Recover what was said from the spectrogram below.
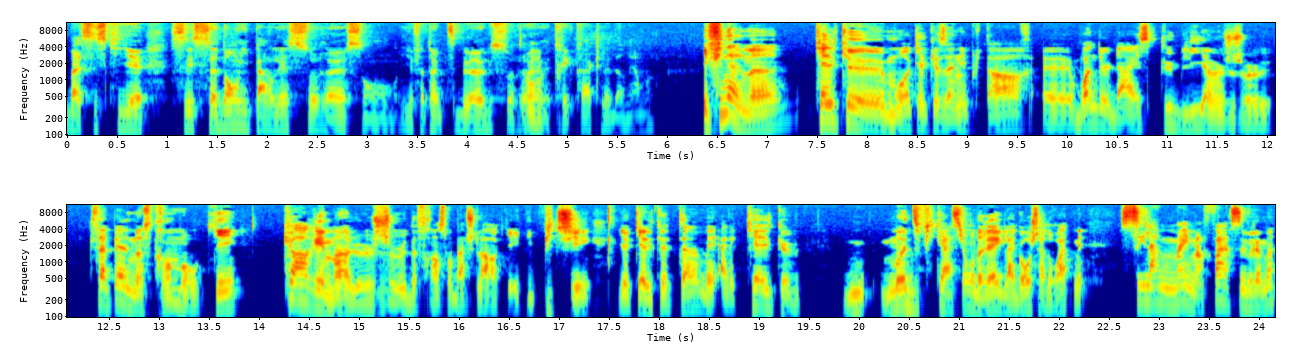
ben, c'est ce qui, euh, c'est ce dont il parlait sur euh, son. Il a fait un petit blog sur. Trick Track là, dernièrement. Et finalement, quelques mois, quelques années plus tard, euh, Wonder Dice publie un jeu qui s'appelle Nostromo, qui est carrément le jeu de François Bachelard qui a été pitché il y a quelques temps, mais avec quelques modifications de règles à gauche, à droite, mais c'est la même affaire. C'est vraiment...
